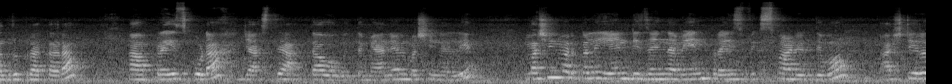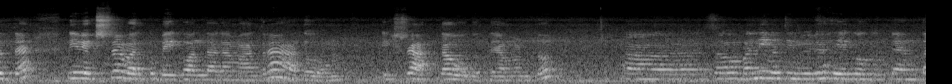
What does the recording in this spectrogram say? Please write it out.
ಅದ್ರ ಪ್ರಕಾರ ಪ್ರೈಸ್ ಕೂಡ ಜಾಸ್ತಿ ಆಗ್ತಾ ಹೋಗುತ್ತೆ ಮ್ಯಾನ್ಯಲ್ ಮಷಿನಲ್ಲಿ ಮಷಿನ್ ವರ್ಕಲ್ಲಿ ಏನು ಡಿಸೈನ್ ನಾವೇನು ಪ್ರೈಸ್ ಫಿಕ್ಸ್ ಮಾಡಿರ್ತೀವೋ ಅಷ್ಟಿರುತ್ತೆ. ನೀವು ಎಕ್ಸ್ಟ್ರಾ ವರ್ಕ್ ಬೇಕು ಅಂದಾಗ ಮಾತ್ರ ಅದು ಎಕ್ಸ್ಟ್ರಾ ಆಗ್ತಾ ಹೋಗುತ್ತೆ ಅಮೌಂಟು ಸೊ ಬನ್ನಿ ಇವತ್ತಿನ ವಿಡಿಯೋ ಹೇಗೆ ಹೋಗುತ್ತೆ ಅಂತ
